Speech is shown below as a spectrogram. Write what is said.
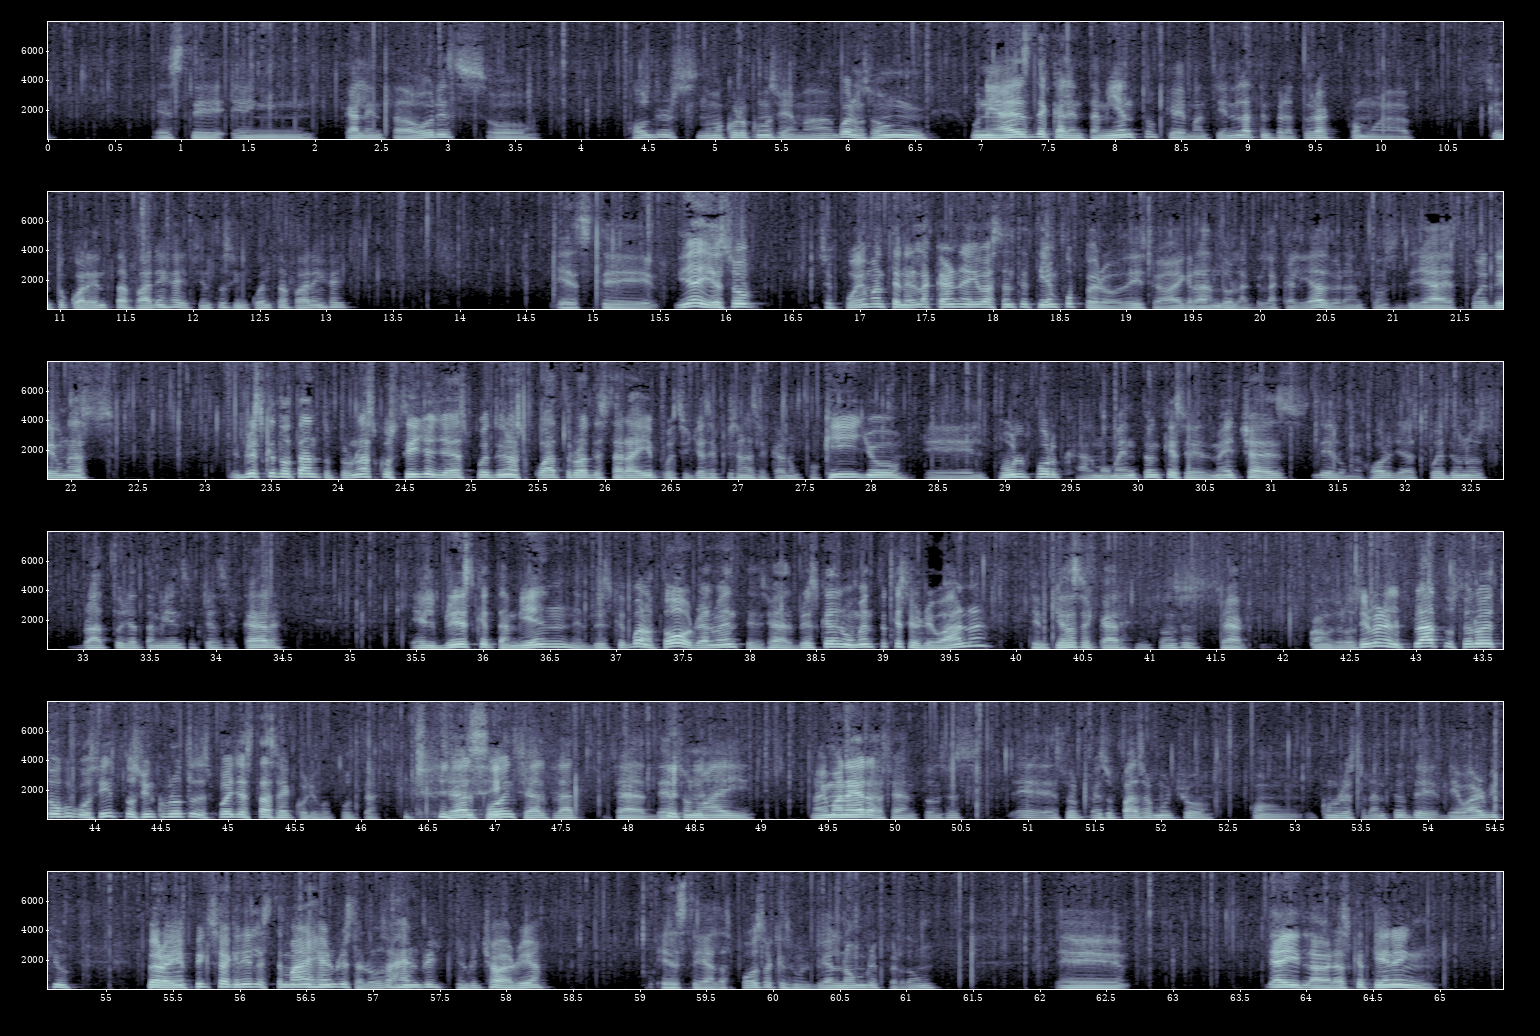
este, en calentadores o holders, no me acuerdo cómo se llamaba. Bueno, son unidades de calentamiento que mantienen la temperatura como a 140 Fahrenheit, 150 Fahrenheit. Este, y ahí eso se puede mantener la carne ahí bastante tiempo, pero se va degradando la, la calidad, ¿verdad? Entonces ya después de unas, el brisket no tanto, pero unas costillas ya después de unas cuatro horas de estar ahí, pues ya se empiezan a secar un poquillo. El pulled pork al momento en que se desmecha es de lo mejor, ya después de unos ratos ya también se empieza a secar. El brisket también, el brisket, bueno, todo realmente, o sea, el brisket en el momento que se rebana, se empieza a secar. Entonces, o sea, cuando se lo sirve en el plato, usted lo ve todo jugosito, cinco minutos después ya está seco, hijo puta. Sea el Sí. point, sea el flat. O sea, de eso no hay, no hay manera. O sea, entonces, eh, eso, eso pasa mucho con, con restaurantes de, de barbecue. Pero ahí en Pizza Grill, este mae Henry, saludos a Henry, Henry Chavarría, este, a la esposa, que se me olvida el nombre, perdón. Eh, y ahí la verdad es que tienen,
